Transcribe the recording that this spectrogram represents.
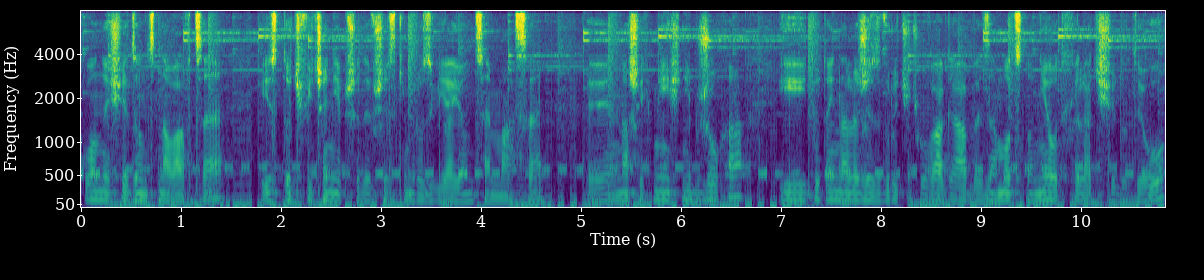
Skłony siedząc na ławce. Jest to ćwiczenie przede wszystkim rozwijające masę y, naszych mięśni brzucha i tutaj należy zwrócić uwagę, aby za mocno nie odchylać się do tyłu,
